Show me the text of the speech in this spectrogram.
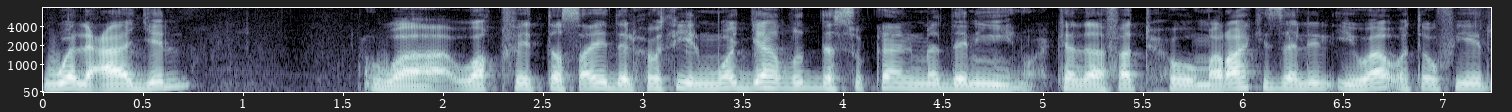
والعاجل ووقف التصعيد الحوثي الموجه ضد السكان المدنيين وكذا فتح مراكز للإيواء وتوفير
